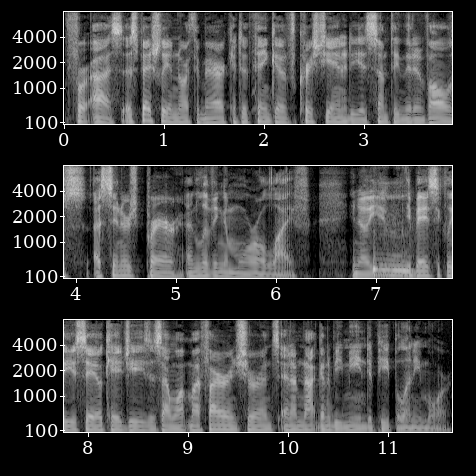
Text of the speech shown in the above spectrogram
for us, especially in North America, to think of Christianity as something that involves a sinner's prayer and living a moral life. You know, you, mm. you basically you say, "Okay, Jesus, I want my fire insurance, and I'm not going to be mean to people anymore."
